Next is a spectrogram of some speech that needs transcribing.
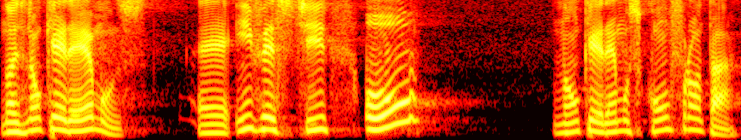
Nós não queremos é, investir ou não queremos confrontar.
